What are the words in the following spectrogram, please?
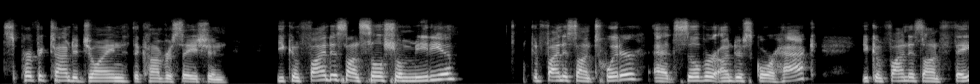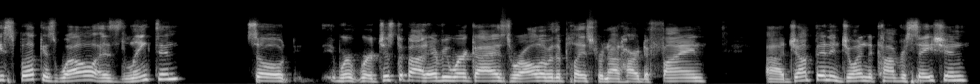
It's perfect time to join the conversation. You can find us on social media. You can find us on Twitter at silver underscore hack. You can find us on Facebook as well as LinkedIn. So we're, we're just about everywhere, guys. We're all over the place. We're not hard to find. Uh, jump in and join the conversation.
